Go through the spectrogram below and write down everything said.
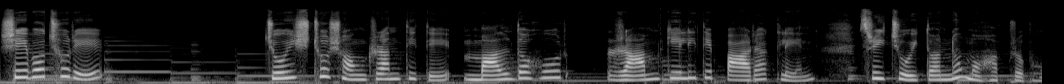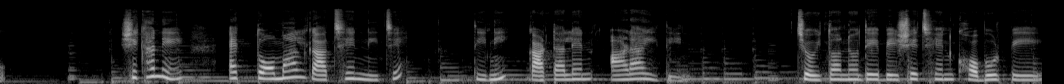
সে বছরে জ্যৈষ্ঠ সংক্রান্তিতে মালদহর রামকেলিতে পা রাখলেন শ্রী চৈতন্য মহাপ্রভু। সেখানে এক তমাল গাছের নিচে তিনি কাটালেন আড়াই দিন। চৈতন্যদেব এসেছেন খবর পেয়ে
